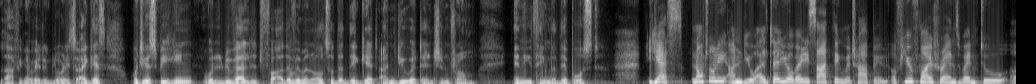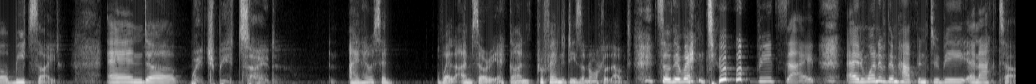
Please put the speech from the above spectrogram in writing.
laughing away to glory. So I guess what you're speaking, would it be valid for other women also that they get undue attention from anything that they post? Yes, not only undue. I'll tell you a very sad thing which happened. A few of my friends went to uh, beachside, and uh, Which beat side? I never said, well, I'm sorry, I can't. Profanities are not allowed. So they went to beachside, and one of them happened to be an actor.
